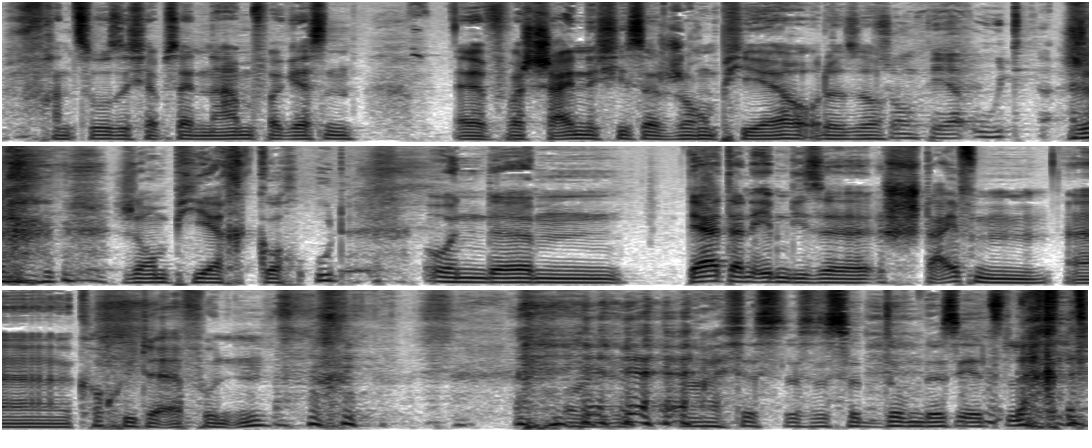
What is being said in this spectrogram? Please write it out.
Franzose, ich habe seinen Namen vergessen, äh, wahrscheinlich hieß er Jean-Pierre oder so. Jean-Pierre Out. Jean- Jean-Pierre Kochhut. Und ähm, der hat dann eben diese steifen äh, Kochhüte erfunden. Und, oh, das, ist, das ist so dumm, dass ihr jetzt lacht.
